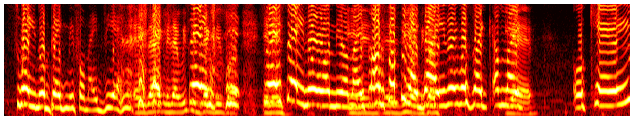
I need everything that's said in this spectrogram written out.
"Swear you know beg me for my DM." exactly, that Wizkid swear, swear, swear you know want me on my his something like that. You know, it was like I'm like, yeah, okay,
